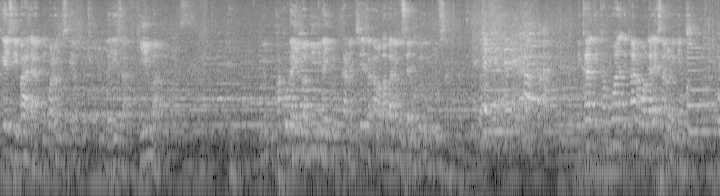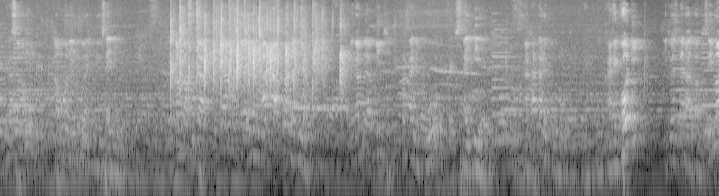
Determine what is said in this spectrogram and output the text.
katika hizi ibada nilikuwa namsikia Mungu Eliza akiimba. Mpaka unaimba, mimi nainuka nacheza kama baba anavyosema, huyu umegusa. Nika- nikamwa- kana namwangalia sana ni binti, nikasema Mungu, naomba niinue nimsaidie. Nikamtafuta hata hakuwa anajua, nikamwambia binti, sasa nisaidie, nataka nikurekodi ikiwezekana albamu nzima,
